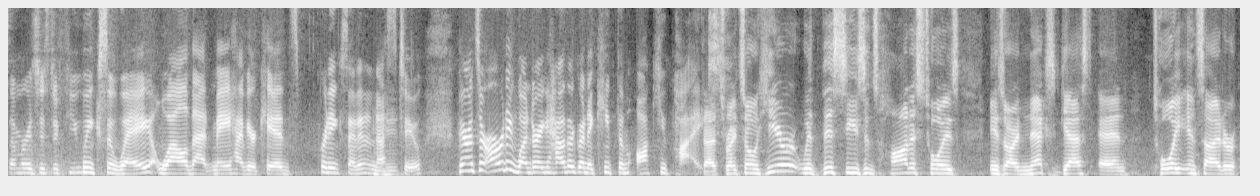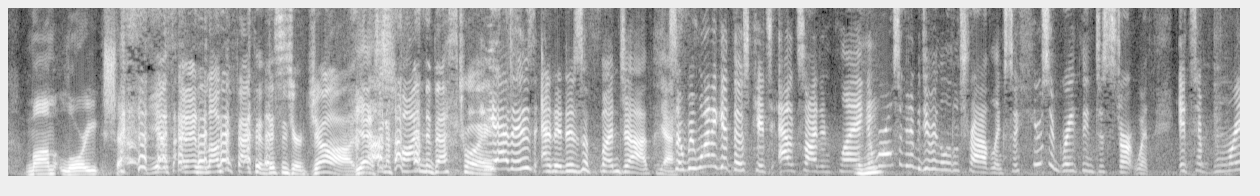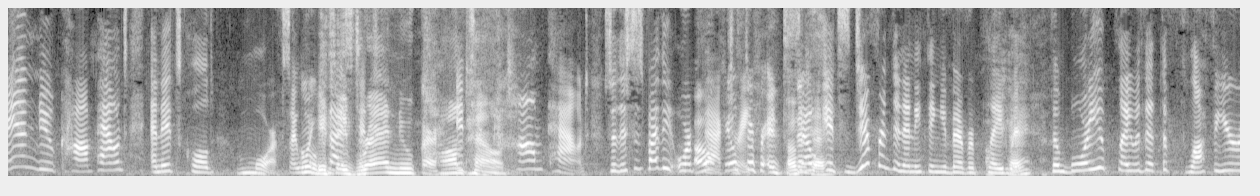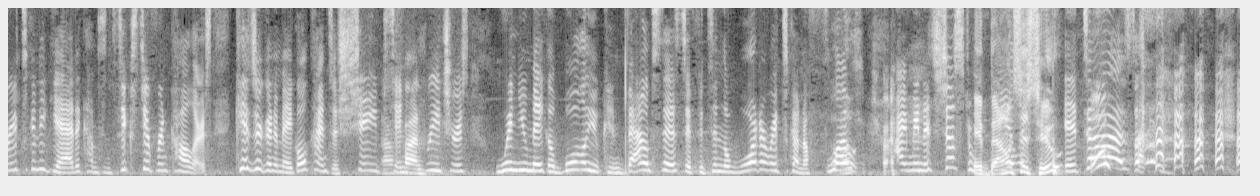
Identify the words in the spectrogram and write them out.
Summer is just a few weeks away. While that may have your kids pretty excited, and us mm-hmm. too, parents are already wondering how they're going to keep them occupied. That's right. So here with this season's hottest toys is our next guest and toy insider, Mom Laurie Schacht. Yes, and I love the fact that this is your job. Yes. You're going to find the best toys. Yeah, it is, and it is a fun job. Yes. So we want to get those kids outside and playing, Mm-hmm. and we're also going to be doing a little traveling. So here's a great thing to start with. It's a brand new compound, and it's called Morphs. I want you It's guys a to brand new compound. It's compound. a compound. So this is by the Orb Oh, it Factory. feels different. It's- So Okay. it's different than anything you've ever played Okay. with. The more you play with it, the fluffier it's going to get. It comes in six different colors. Kids are going to make all kinds of shapes Oh, and fun. creatures. When you make a ball, you can bounce this. If it's in the water, it's going to float. I mean, it's just It bounces too? It does.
